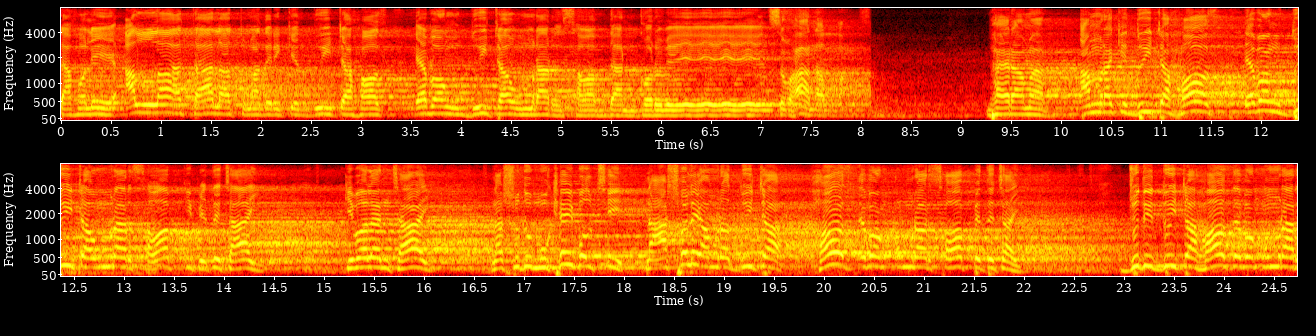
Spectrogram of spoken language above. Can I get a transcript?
তাহলে আল্লাহ তালা তোমাদেরকে দুইটা হজ এবং দুইটা উমরার সওয়াব দান করবে। ভাইরা আমার, আমরা কি দুইটা হজ এবং দুইটা উমরার সওয়াব কি পেতে চাই? কি বলেন, চাই? না শুধু মুখেই বলছি, না আসলে আমরা দুইটা হজ এবং উমরার সওয়াব পেতে চাই? যদি দুইটা হজ এবং উমরার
